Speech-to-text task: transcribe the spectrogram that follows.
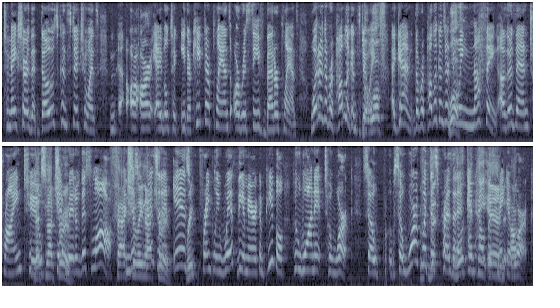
to make sure that those constituents are, are able to either keep their plans or receive better plans. What are the Republicans doing? Wolf, Again, the Republicans are Wolf, doing nothing other than trying to get true. rid of this law. Factually and this president is, Re frankly, with the American people who want it to work. So, so work with the, this president and help us end, make it I'll, work.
